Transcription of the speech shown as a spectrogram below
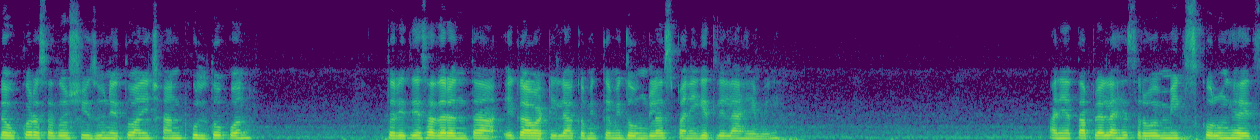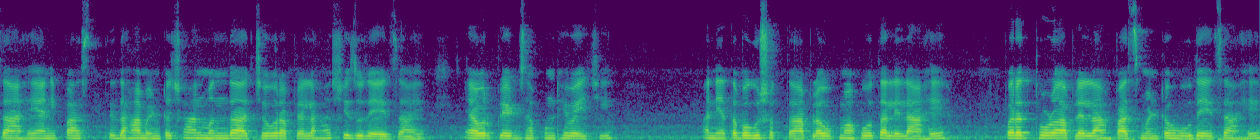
लवकर असा तो शिजून येतो आणि छान फुलतो पण. तरी ते साधारणतः एका वाटीला कमीत कमी दोन ग्लास पाणी घेतलेलं आहे मी. आणि आता आपल्याला हे सर्व मिक्स करून घ्यायचं आहे आणि पाच ते दहा मिनटं छान मंद आचेवर आपल्याला हा शिजू द्यायचा आहे. यावर प्लेट झाकून ठेवायची. आणि आता बघू शकता आपला उपमा होत आलेला आहे. परत थोडं आपल्याला पाच मिनटं होऊ द्यायचं आहे.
